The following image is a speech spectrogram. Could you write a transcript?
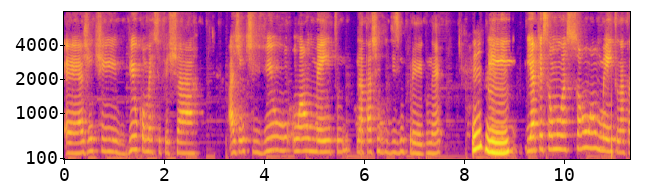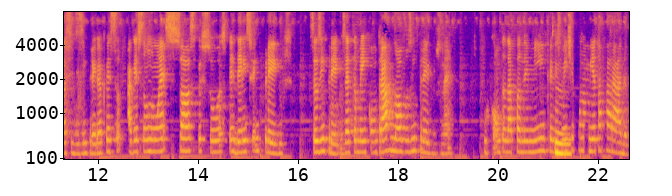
é, a gente viu o comércio fechar, a gente viu um aumento na taxa de desemprego, né? Uhum. E, e, a questão não é só um aumento na taxa de desemprego, a, pessoa, a questão não é só as pessoas perderem seus empregos, seus empregos, é também encontrar novos empregos, né? Por conta da pandemia, infelizmente, uhum. a economia está parada.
